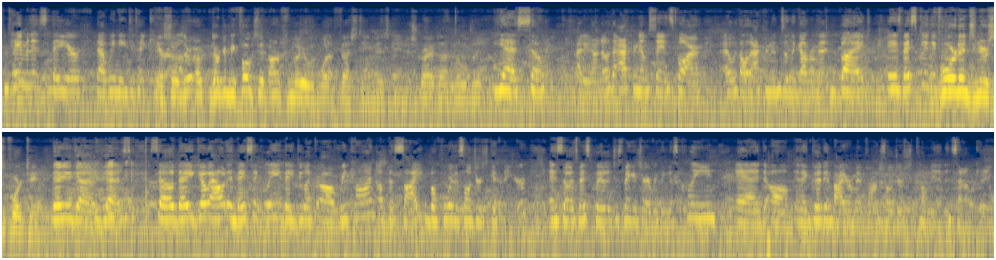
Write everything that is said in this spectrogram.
contaminants there that we need to take care yeah, so of. So there are there can be folks that aren't familiar with what a FEST team is. Can you describe that a little bit? Yes, so I do not know what the acronym stands for, uh, with all the acronyms in the government, but it is basically the, the Forward Engineer Support Team. There you go. Yes. So they go out and basically they do like a recon of the site before the soldiers get there, and so it's basically just making sure everything is clean and um, in a good environment for our soldiers to come in and set up camp.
